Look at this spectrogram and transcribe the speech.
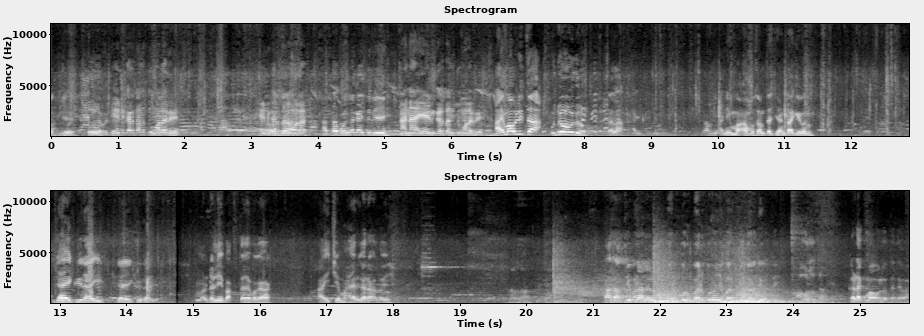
ओके. एंड करताना तुम्हाला भेट. एंड करताना मला. आता बोललं काहीतरी. नाही नाही एंड करताना तुम्हाला भेट. आय माऊलीचा. उदो उदो. चला. आणि महामुसामचा झेंडा घेऊन जय एकविराई जय किराई मंडळी बघताय बघा आईचे माहेर घर आलोय. हा रात्री पण आलेलो भरपूर भरपूर म्हणजे भरपूर गर्दी होती. कडक माहोल होता तेव्हा.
